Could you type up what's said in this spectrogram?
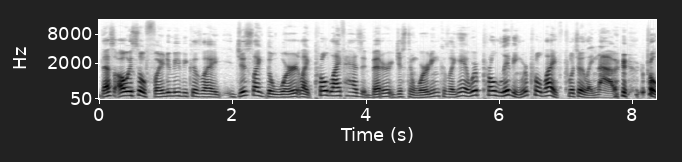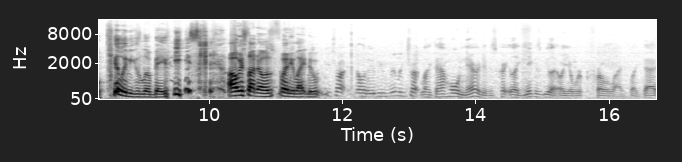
That's always so funny to me because like just like the word like pro life has it better just in wording because like yeah we're pro living we're pro life pro choice like nah we're pro killing these little babies. I always thought that was funny like dude. try, no, they be really try, like that whole narrative is crazy. Like niggas be like, oh yeah, we're pro life, like that.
